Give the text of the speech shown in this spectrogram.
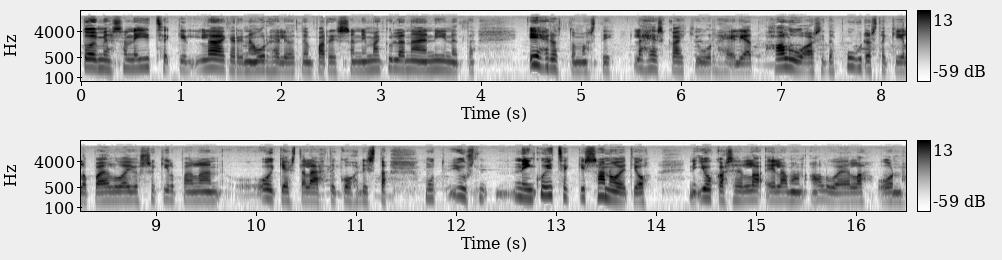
toimiessani itsekin lääkärinä urheilijoiden parissa, niin mä kyllä näen niin, että ehdottomasti lähes kaikki urheilijat haluaa sitä puhdasta kilpailua, jossa kilpaillaan oikeista lähtökohdista. Mutta just niin kuin itsekin sanoit jo, niin jokaisella elämän alueella on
